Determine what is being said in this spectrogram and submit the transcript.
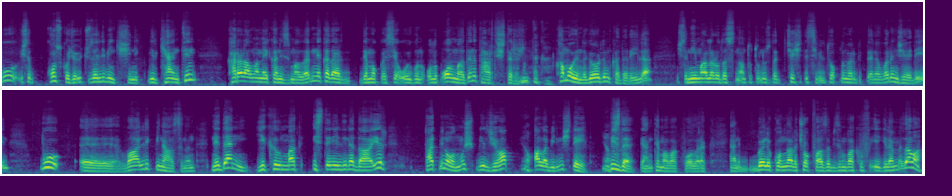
bu işte koskoca 350 bin kişilik bir kentin karar alma mekanizmaları ne kadar demokrasiye uygun olup olmadığını tartıştırır. Mutlaka. Kamuoyunda gördüğüm kadarıyla işte Mimarlar Odası'ndan tutunuz da çeşitli sivil toplum örgütlerine varıncaya değin bu e, valilik binasının neden yıkılmak istenildiğine dair tatmin olmuş bir cevap Yok. alabilmiş değil. Yok. Biz de yani Tema Vakfı olarak yani böyle konularla çok fazla bizim vakıf ilgilenmez ama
